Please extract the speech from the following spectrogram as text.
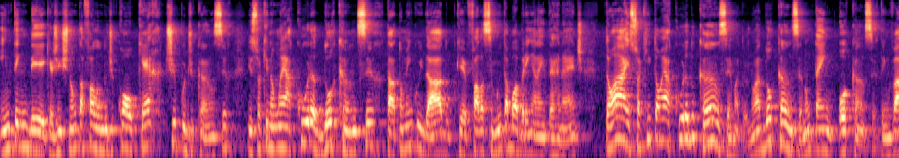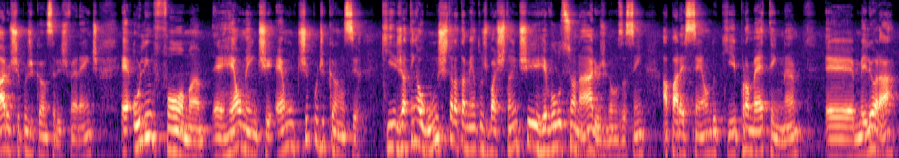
entender que a gente não está falando de qualquer tipo de câncer. Isso aqui não é a cura do câncer, tá? Tomem cuidado, porque fala-se muita abobrinha na internet. Então, ah, isso aqui então é a cura do câncer, Matheus. Não é do câncer, não tem o câncer. Tem vários tipos de cânceres diferentes. É, o linfoma é, realmente é um tipo de câncer que já tem alguns tratamentos bastante revolucionários, digamos assim, aparecendo que prometem né, é, melhorar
